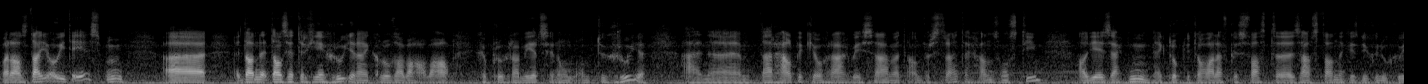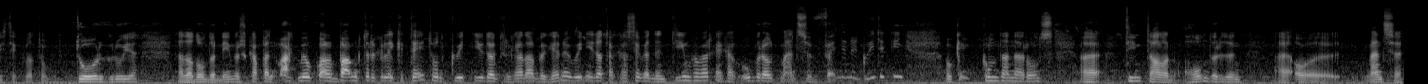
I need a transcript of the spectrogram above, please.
maar als dat jouw idee is, mm, dan, dan zit er geen groei in. En ik geloof dat we geprogrammeerd zijn om, om te groeien. En uh, daar help ik jou graag bij samen met Anne Verstraat en ons team. Als jij zegt, hm, ik loop je toch wel even vast, uh, zelfstandig is nu genoeg geweest, ik wil toch doorgroeien naar dat ondernemerschap. En het maakt me ook wel bang tegelijkertijd, want ik weet niet hoe ik er ga beginnen. Ik weet niet dat ik ga zijn met een team gaan werken. Ik ga überhaupt mensen vinden, ik weet het niet. Oké, kom dan naar ons. tientallen, honderden mensen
